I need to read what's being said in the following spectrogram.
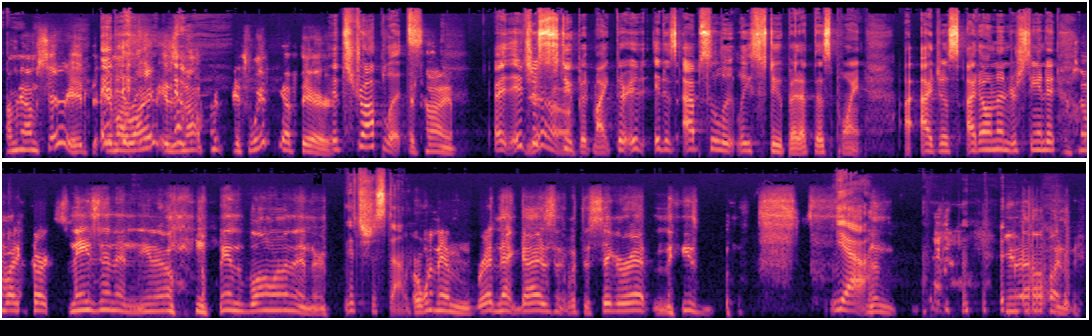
Next to you. I mean, I'm serious. Am I right? It's No. not. It's windy up there It's droplets. at times. It- It's just Yeah. stupid, Mike. There, it, it is absolutely stupid at this point. I, I just, I don't understand it. Or somebody starts sneezing and you know the wind blowing and or, It's just dumb. or one of them redneck guys with the cigarette and he's Yeah. and, you know and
